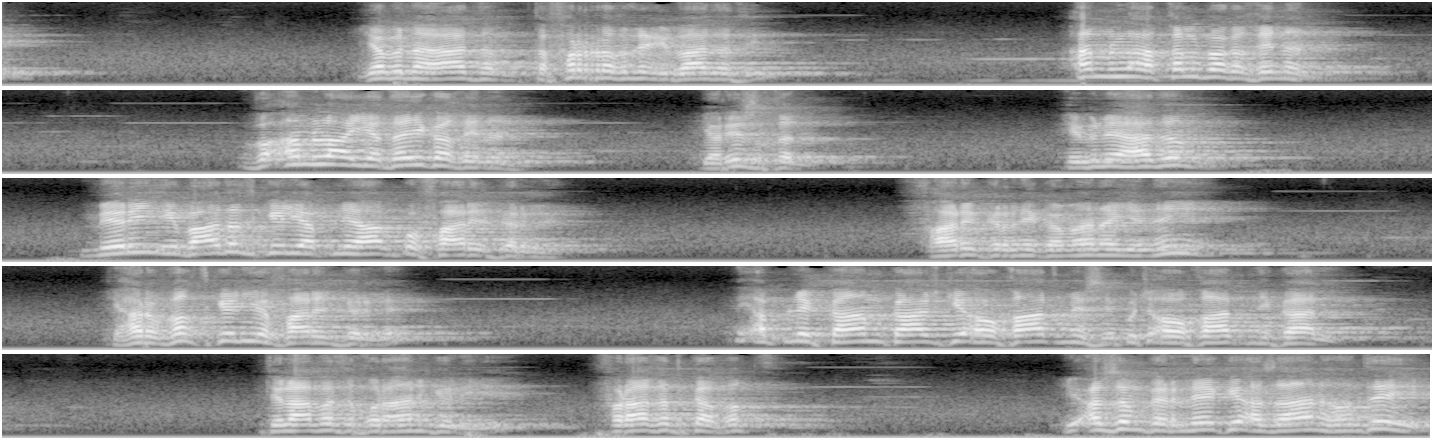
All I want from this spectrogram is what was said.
یبن آدم، تفرغ عبادت عملہ قلبہ کا غنن وہ عملہ یدئی کا غنن یا رزق ابن آدم، میری عبادت کے لیے اپنے آپ کو فارغ کر لے۔ فارغ کرنے کا معنی یہ نہیں ہے کہ ہر وقت کے لیے فارغ کر لے۔ اپنے کام کاج کے اوقات میں سے کچھ اوقات نکال۔ تلاوت قرآن کے لیے، فراغت کا وقت۔ یہ عزم کر لے کہ اذان ہوتے ہی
